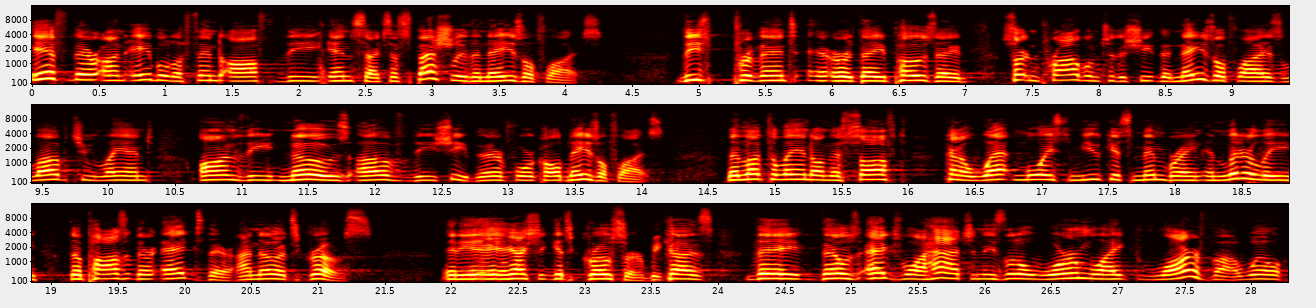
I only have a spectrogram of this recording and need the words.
if they're unable to fend off the insects especially the nasal flies these prevent or they pose a certain problem to the sheep that nasal flies love to land on the nose of the sheep, therefore called nasal flies. They love to land on this soft, kind of wet, moist mucous membrane and literally deposit their eggs there. I know it's gross. It, it actually gets grosser because they, those eggs will hatch and these little worm like larvae will,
